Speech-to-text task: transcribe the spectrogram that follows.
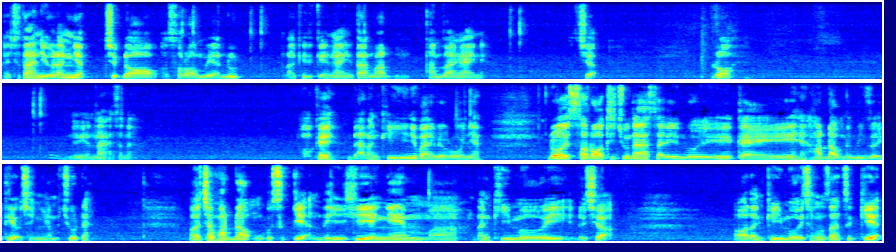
Để chúng ta nhớ đăng nhập trước đó, sau đó mới ấn nút. Đăng ký sự kiện ngay chúng ta vào tham gia ngay này. Chưa. Rồi. Để ấn lại xem nào. Ok, đã đăng ký như vậy được rồi nhé. Rồi, sau đó thì chúng ta sẽ đến với cái hoạt động thì mình giới thiệu cho anh em một chút này. Ở trong hoạt động của sự kiện thì khi anh em ờ, đăng ký mới, được chưa? Ở đăng ký mới trong thời gian sự kiện.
